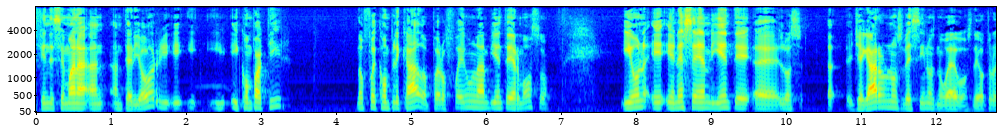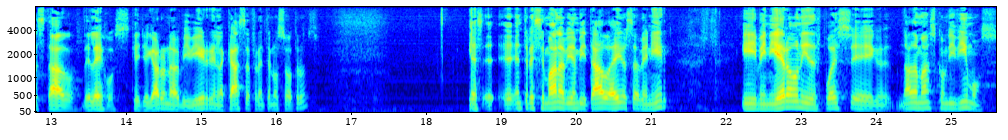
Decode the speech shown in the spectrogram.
fin de semana anterior y, compartir. No fue complicado, pero fue un ambiente hermoso. Y en ese ambiente eh, los, eh, llegaron unos vecinos nuevos de otro estado, de lejos, que llegaron a vivir en la casa frente a nosotros. Y eh, entre semana había invitado a ellos a venir y vinieron y después nada más convivimos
